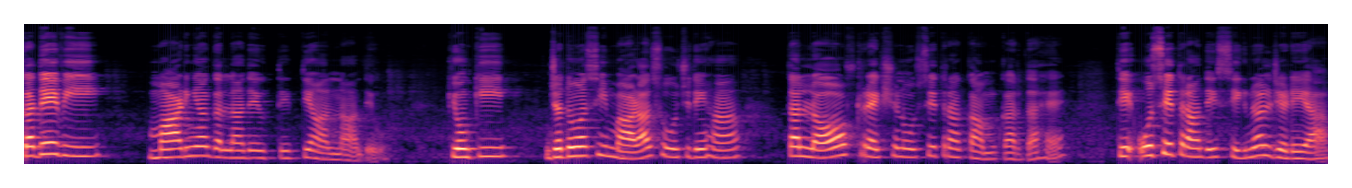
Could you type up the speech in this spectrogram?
ਕਦੇ ਵੀ ਮਾੜੀਆਂ ਗੱਲਾਂ ਦੇ ਉੱਤੇ ਧਿਆਨ ਨਾ ਦਿਓ, ਕਿਉਂਕਿ ਜਦੋਂ ਅਸੀਂ ਮਾੜਾ ਸੋਚਦੇ ਹਾਂ, ਤਾਂ ਲਾਅ ਆਫ ਅਟਰੈਕਸ਼ਨ ਉਸੇ ਤਰ੍ਹਾਂ ਕੰਮ ਕਰਦਾ ਹੈ ਤੇ ਉਸੇ ਤਰ੍ਹਾਂ ਦੇ ਸਿਗਨਲ ਜਿਹੜੇ ਆ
